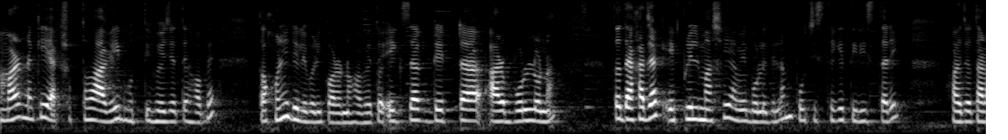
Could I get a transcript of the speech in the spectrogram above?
আমার নাকি এক সপ্তাহ আগেই ভর্তি হয়ে যেতে হবে, তখনই ডেলিভারি করানো হবে। তো এক্সাক্ট ডেটটা আর বলল না। তো দেখা যাক, এপ্রিল মাসেই আমি বলে দিলাম, পঁচিশ থেকে তিরিশ তারিখ, হয়তো তার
